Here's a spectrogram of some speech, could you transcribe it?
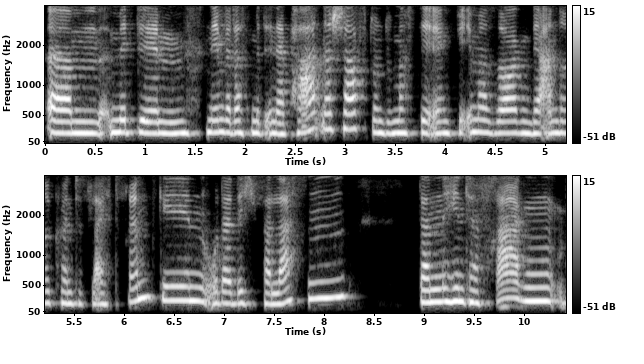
ähm, mit dem, nehmen wir das mit in der Partnerschaft und du machst dir irgendwie immer Sorgen, der andere könnte vielleicht fremdgehen oder dich verlassen, dann hinterfragen,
